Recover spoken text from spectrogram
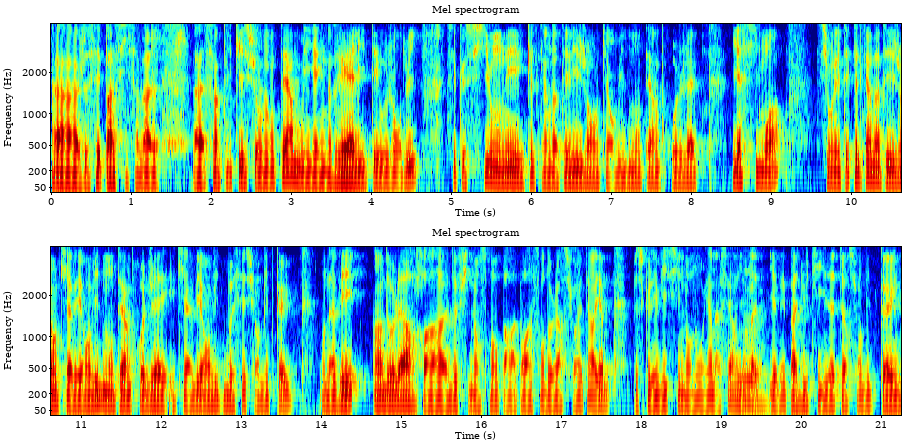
je ne sais pas si ça va s'impliquer sur le long terme, mais il y a une réalité aujourd'hui, c'est que si on est quelqu'un d'intelligent qui a envie de monter un projet il y a 6 mois, si on était quelqu'un d'intelligent qui avait envie de monter un projet et qui avait envie de bosser sur Bitcoin, on avait 1 dollar euh, de financement par rapport à 100 dollars sur Ethereum, parce que les VC n'en ont rien à faire. Il n'y avait pas d'utilisateurs sur Bitcoin.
